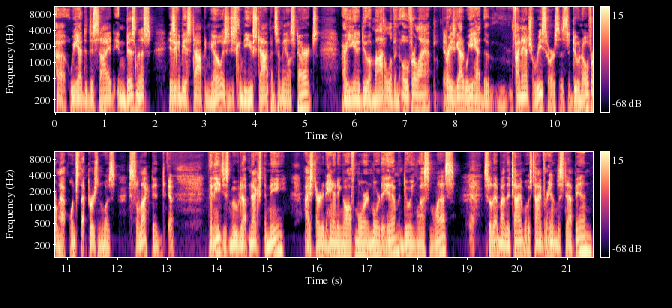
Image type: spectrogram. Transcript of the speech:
Uh, we had to decide in business, is it going to be a stop and go? Is it just going to be you stop and somebody else starts? Are you going to do a model of an overlap? Yep. Praise God, we had the financial resources to do an overlap once that person was selected. Yep. Then he just moved up next to me. I started handing off more and more to him and doing less and less. Yeah. So that by the time it was time for him to step in,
